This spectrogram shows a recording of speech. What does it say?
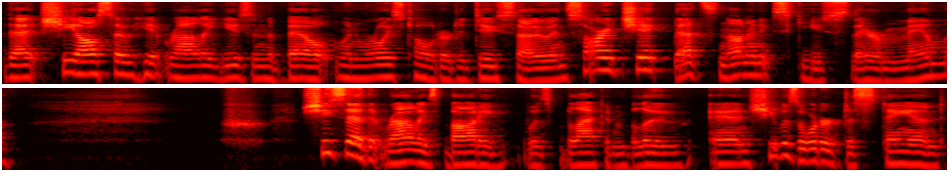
that she also hit Riley using the belt when Royce told her to do so. And sorry, chick, that's not an excuse there, ma'am. She said that Riley's body was black and blue, and she was ordered to stand,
